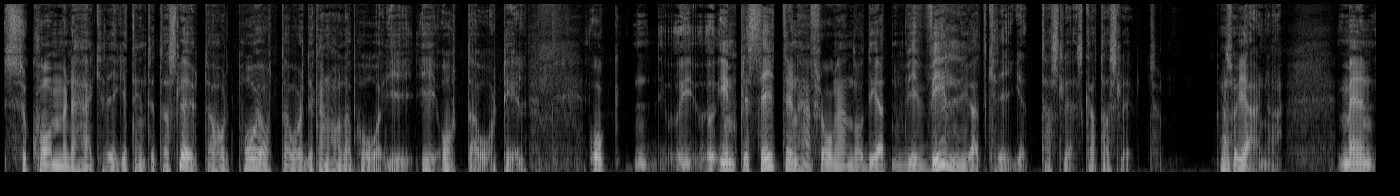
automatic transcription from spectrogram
Så kommer det här kriget inte ta slut. Det har hållit på i åtta år, och det kan hålla på i, i åtta år till. Och implicit i den här frågan då, det är att vi vill ju att kriget ska ta slut. Mm. Så gärna. Men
